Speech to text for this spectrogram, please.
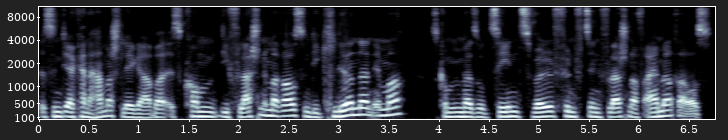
es sind ja keine Hammerschläge, aber es kommen die Flaschen immer raus und die klirren dann immer. Es kommen immer so 10, 12, 15 Flaschen auf einmal raus.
